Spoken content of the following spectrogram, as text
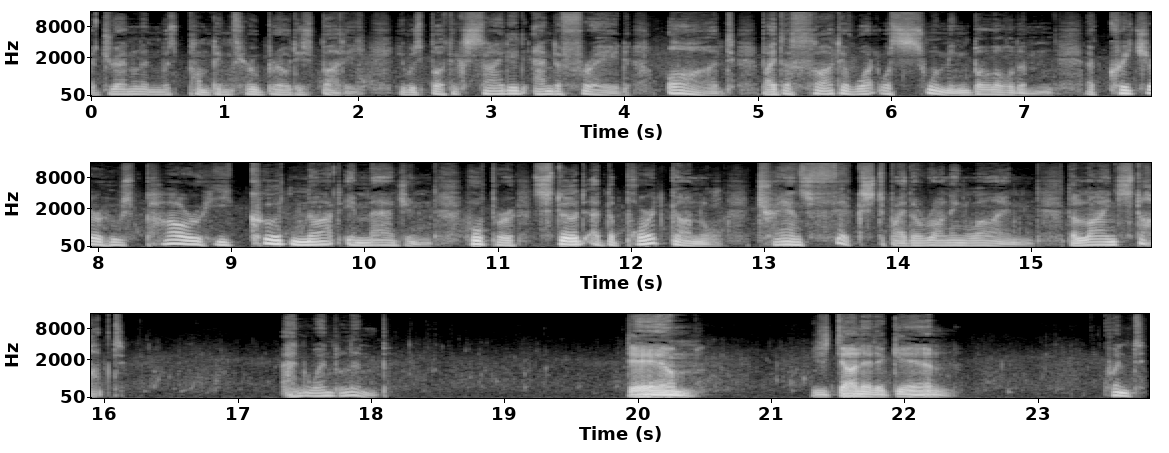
Adrenaline was pumping through Brody's body. He was both excited and afraid, awed by the thought of what was swimming below them, a creature whose power he could not imagine. Hooper stood at the port gunwale, transfixed by the running line. The line stopped and went limp. Damn! He's done it again. Quint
